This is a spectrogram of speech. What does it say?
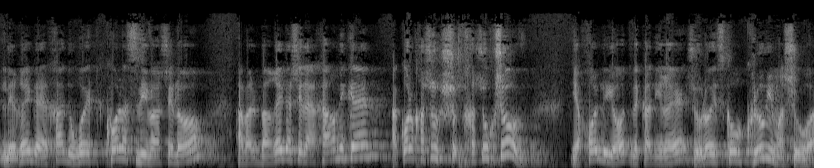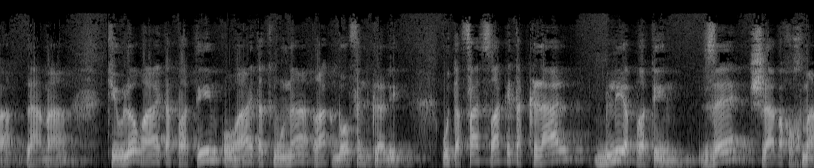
לרגע אחד הוא רואה את כל הסביבה שלו, אבל ברגע שלאחר מכן הכל חשוך, חשוך שוב. יכול להיות וכנראה שהוא לא יזכור כלום ממה שהוא ראה. למה? כי הוא לא ראה את הפרטים, הוא ראה את התמונה רק באופן כללי. הוא תפס רק את הכלל בלי הפרטים. זה שלב החוכמה.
